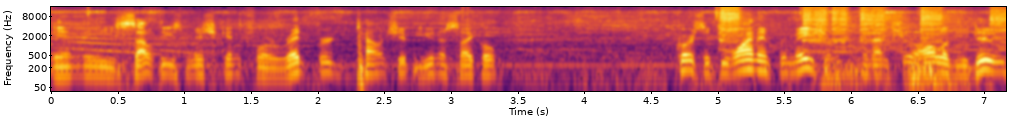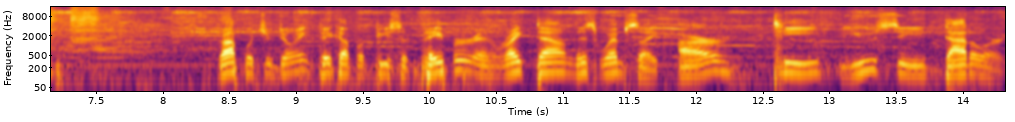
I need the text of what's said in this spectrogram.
in the southeast Michigan for Redford Township Unicycle. Of course, if you want information, and I'm sure all of you do, drop what you're doing, pick up a piece of paper, and write down this website, rtuc.org.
